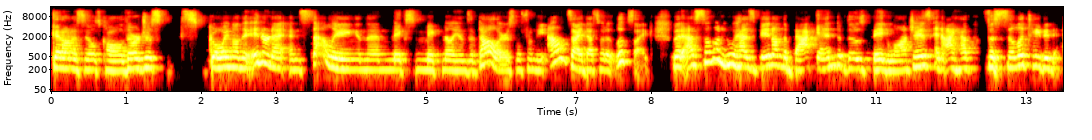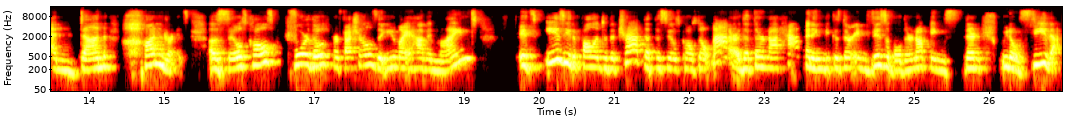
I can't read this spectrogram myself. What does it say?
get on a sales call. They're just going on the internet and selling and then makes make millions of dollars. Well, from the outside, that's what it looks like. But as someone who has been on the back end of those big launches and I have facilitated and done hundreds of sales calls for those professionals that you might have in mind, it's easy to fall into the trap that the sales calls don't matter, that they're not happening because they're invisible. They're not being, they're, we don't see that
